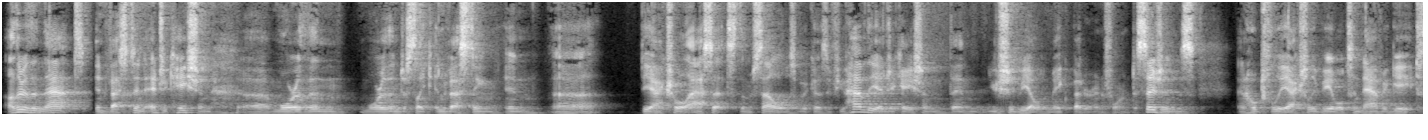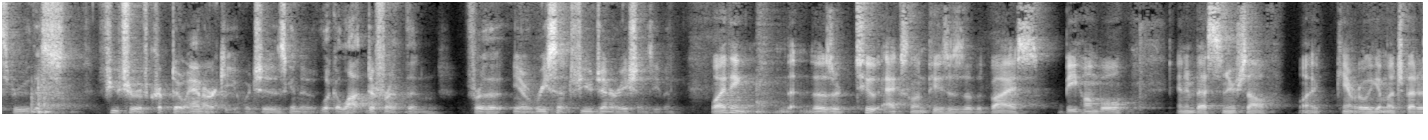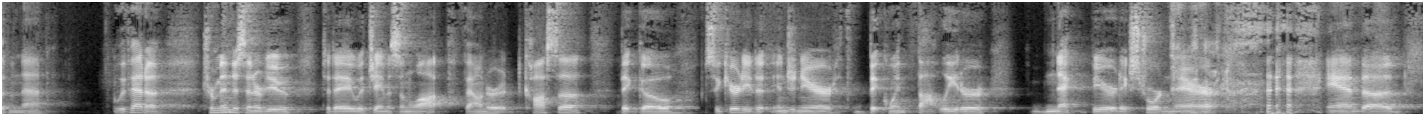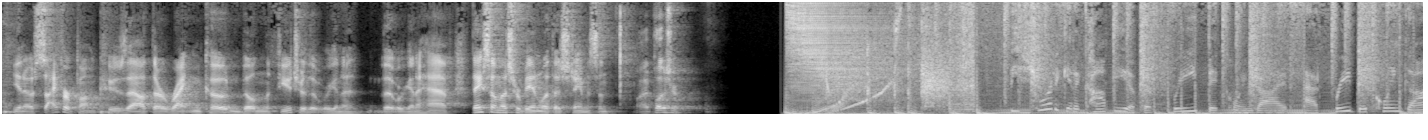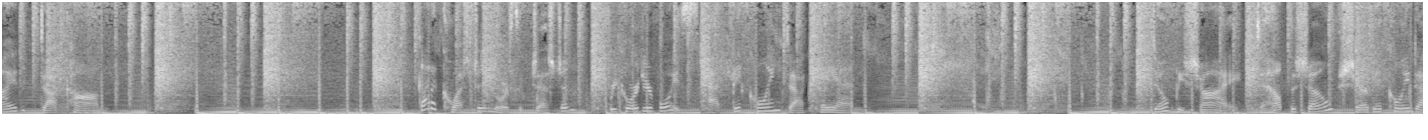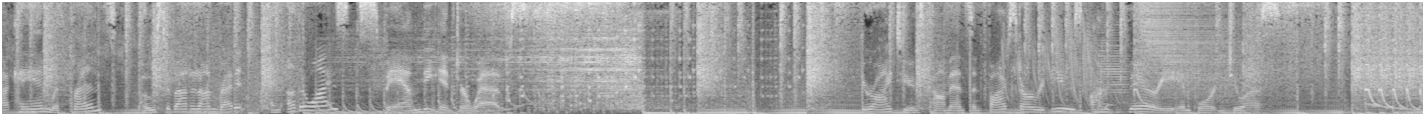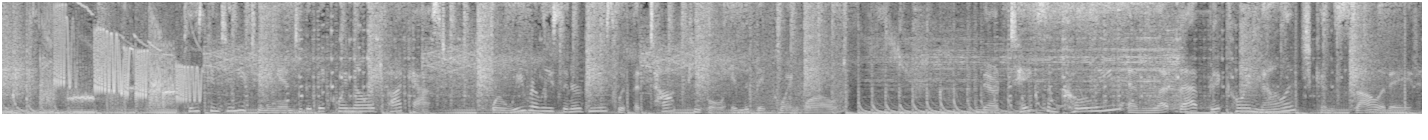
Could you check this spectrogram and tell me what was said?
other than that, invest in education uh, more than more than just like investing in uh, the actual assets themselves. Because if you have the education, then you should be able to make better informed decisions and hopefully actually be able to navigate through this future of crypto anarchy, which is going to look a lot different than for the you know recent few generations even. Well, I think th- those are two excellent pieces of advice. Be humble and invest in yourself. Like, can't really get much better than that. We've had a tremendous interview today with Jameson Lopp, founder at Casa, BitGo, security engineer, Bitcoin thought leader, neckbeard extraordinaire, and uh, you know cypherpunk, who's out there writing code and building the future that we're gonna that we're gonna have. Thanks so much for being with us, Jameson. My pleasure. Be sure to get a copy of the free Bitcoin Guide at freebitcoinguide.com. Got a question or suggestion? Record your voice at bitcoin.kn. Don't be shy. To help the show, share bitcoin.kn with friends, post about it on Reddit, and otherwise spam the interwebs. Your iTunes comments and five star reviews are very important to us. Please continue tuning in to the Bitcoin Knowledge Podcast, where we release interviews with the top people in the Bitcoin world. Now take some choline and let that Bitcoin knowledge consolidate.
